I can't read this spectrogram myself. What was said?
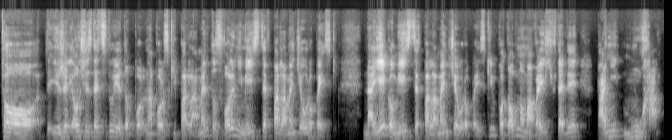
to jeżeli on się zdecyduje do, na polski parlament, to zwolni miejsce w parlamencie europejskim. Na jego miejsce w parlamencie europejskim podobno ma wejść wtedy pani Mucha.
